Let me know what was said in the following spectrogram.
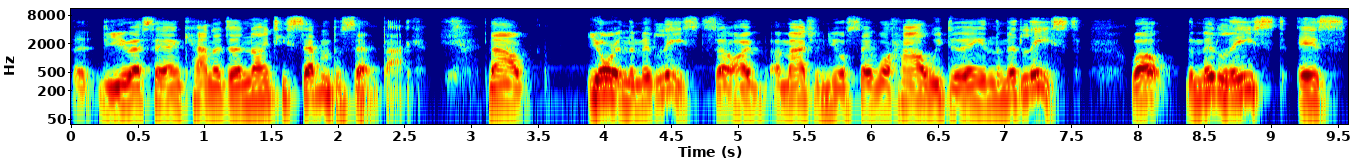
the USA and Canada, 97% back. Now, you're in the Middle East, so I imagine you'll say, well, how are we doing in the Middle East? Well, the Middle East is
